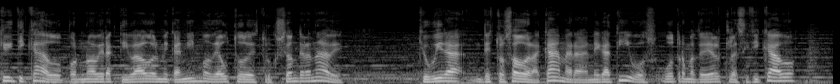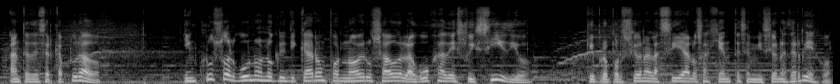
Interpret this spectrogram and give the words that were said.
criticado por no haber activado el mecanismo de autodestrucción de la nave, que hubiera destrozado la cámara, negativos u otro material clasificado antes de ser capturado. Incluso algunos lo criticaron por no haber usado la aguja de suicidio que proporciona la CIA a los agentes en misiones de riesgo.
